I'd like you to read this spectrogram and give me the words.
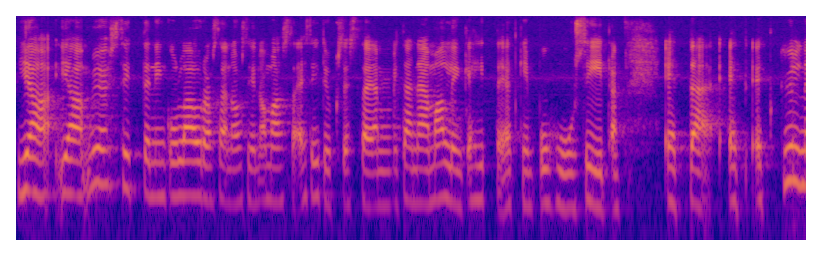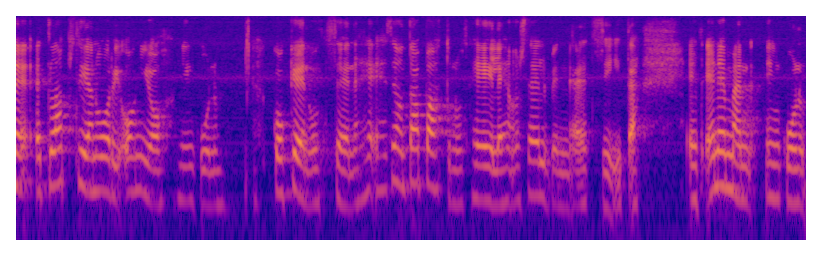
Ja, ja myös sitten, niin kuin Laura sanoi siinä omassa esityksessä, ja mitä nämä mallin kehittäjätkin puhuu siitä, että et, et kyllä ne, et lapsi ja nuori on jo niin kuin, kokenut sen, he, se on tapahtunut heille, he on selvinneet siitä, että enemmän niin kuin,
